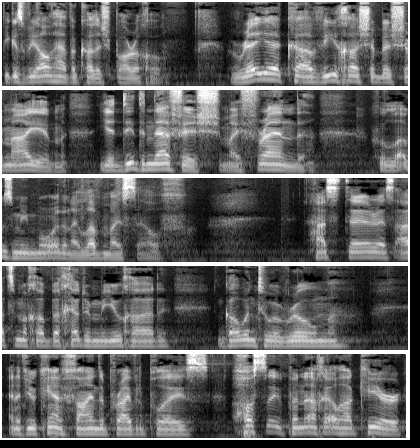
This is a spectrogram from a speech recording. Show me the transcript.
because we all have a Kadosh Baruch Hu. Reya ka'avicha shebeshemayim, yedid nefesh, my friend, who loves me more than I love myself. Haster es atzmacha becheder miyuchad, go into a room, and if you can't find a private place, hosev panach el hakir,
